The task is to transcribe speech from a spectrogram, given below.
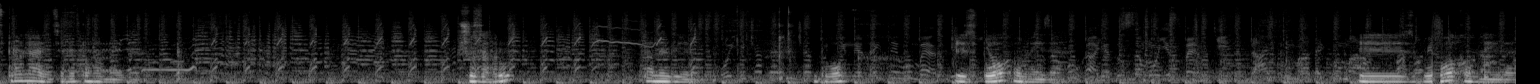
справляється, непогано йде. Що за гру? Та не вірю. Блок. Із блоком не йде. Із блоком не йде.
